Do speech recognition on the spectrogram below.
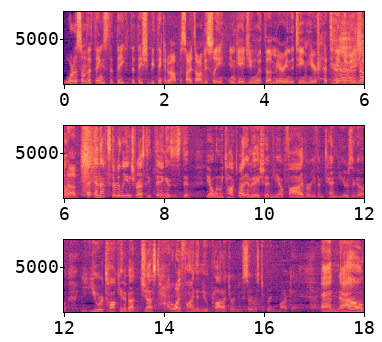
what are some of the things that they that they should be thinking about besides obviously engaging with uh, Mary and the team here at the yeah, Innovation no. Hub? And that's the really interesting thing is is that you know when we talked about innovation, you know, five or even ten years ago, you were talking about just how do I find a new product or a new service to bring to market, and now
